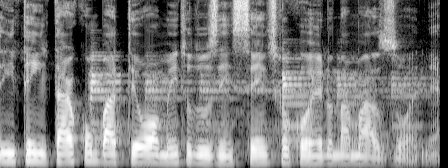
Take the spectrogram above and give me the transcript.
em tentar combater o aumento dos incêndios que ocorreram na Amazônia.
